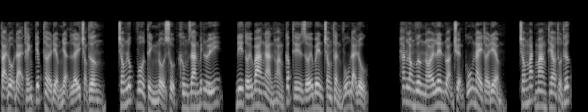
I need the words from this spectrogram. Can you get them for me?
tại độ đại thánh kiếp thời điểm nhận lấy trọng thương, trong lúc vô tình nổ sụp không gian bích lũy, đi tới 3000 hoàng cấp thế giới bên trong thần vũ đại lục. Hắc Long Vương nói lên đoạn chuyện cũ này thời điểm, trong mắt mang theo thổn thức,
